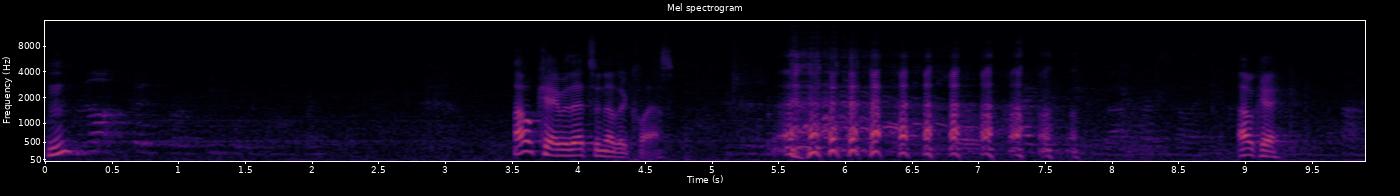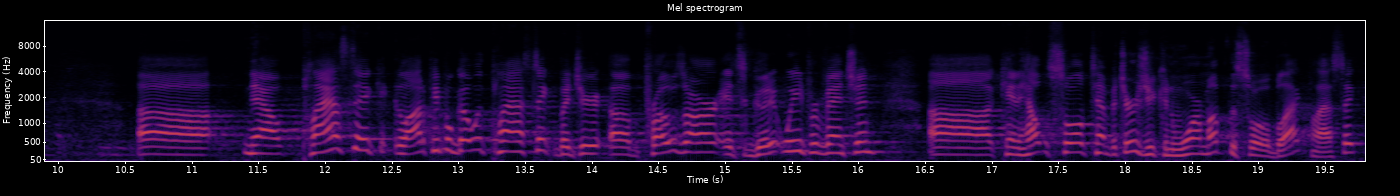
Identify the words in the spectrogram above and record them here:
Hmm? Okay, but that's another class. okay. Uh, now, plastic, a lot of people go with plastic, but your uh, pros are it's good at weed prevention, uh, can help soil temperatures. You can warm up the soil with black plastic.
